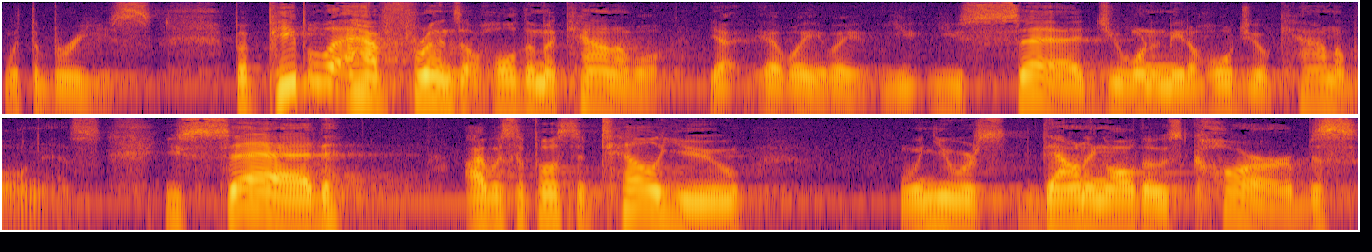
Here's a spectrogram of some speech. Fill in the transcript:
with the breeze. But people that have friends that hold them accountable, yeah, yeah wait, wait, you, you said you wanted me to hold you accountable in this. You said I was supposed to tell you when you were downing all those carbs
